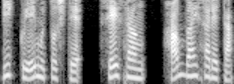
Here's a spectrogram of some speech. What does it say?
ビッグ M として生産、販売された。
